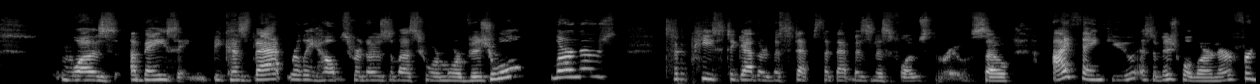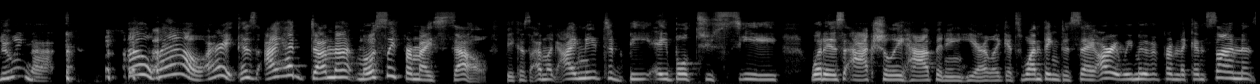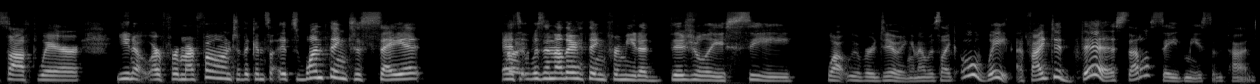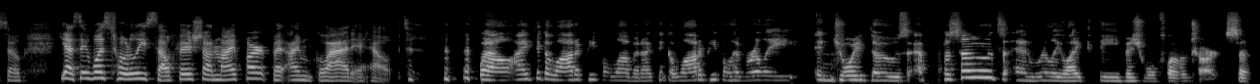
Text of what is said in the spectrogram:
was amazing because that really helps for those of us who are more visual learners to piece together the steps that that business flows through. So I thank you as a visual learner for doing that. oh wow all right because i had done that mostly for myself because i'm like i need to be able to see what is actually happening here like it's one thing to say all right we move it from the consignment software you know or from our phone to the cons- it's one thing to say it and right. it was another thing for me to visually see what we were doing. And I was like, oh, wait, if I did this, that'll save me some time. So, yes, it was totally selfish on my part, but I'm glad it helped. well, I think a lot of people love it. I think a lot of people have really enjoyed those episodes and really like the visual flow chart. So,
